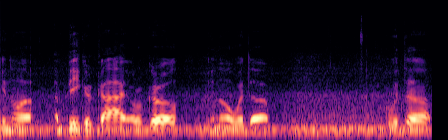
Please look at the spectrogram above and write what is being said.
you know a, a bigger guy or girl, you know with a with a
